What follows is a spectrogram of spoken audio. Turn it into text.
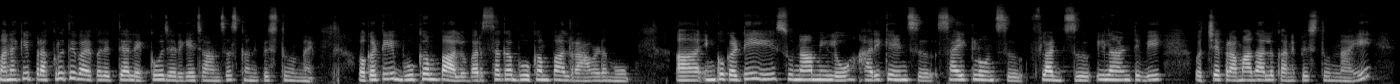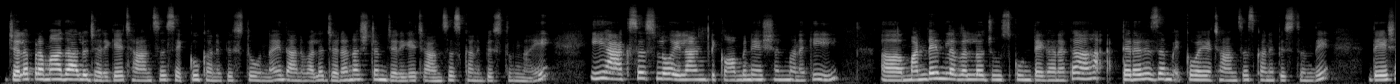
మనకి ప్రకృతి వైపరీత్యాలు ఎక్కువ జరిగే ఛాన్సెస్ కనిపిస్తూ ఉన్నాయి. ఒకటి భూకంపాలు వరుసగా భూకంపాలు రావడము. ఇంకొకటి సునామీలు హరికేన్స్ సైక్లోన్స్ ఫ్లడ్స్ ఇలాంటివి వచ్చే ప్రమాదాలు కనిపిస్తున్నాయి. జల ప్రమాదాలు జరిగే ఛాన్సెస్ ఎక్కువ కనిపిస్తూ ఉన్నాయి. దానివల్ల జన నష్టం జరిగే ఛాన్సెస్ కనిపిస్తున్నాయి. ఈ యాక్సెస్లో ఇలాంటి కాంబినేషన్ మనకి మండేన్ లెవెల్లో చూసుకుంటే గనక టెర్రరిజం ఎక్కువయ్యే ఛాన్సెస్ కనిపిస్తుంది. దేశ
